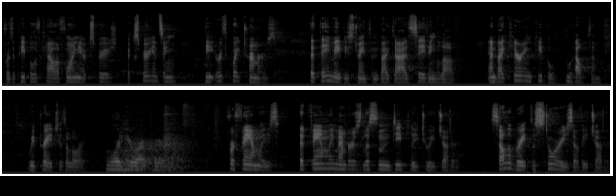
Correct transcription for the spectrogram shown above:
for the people of California experiencing the earthquake tremors, that they may be strengthened by God's saving love and by caring people who help them. We pray to the Lord. Lord, hear our prayer. For families, that family members listen deeply to each other, celebrate the stories of each other,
